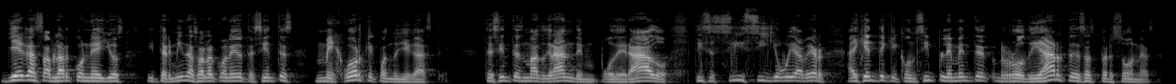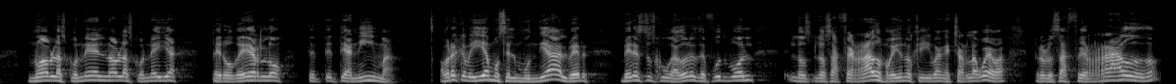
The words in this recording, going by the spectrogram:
llegas a hablar con ellos y terminas a hablar con ellos, te sientes mejor que cuando llegaste. Te sientes más grande, empoderado. Dices, sí, sí, yo voy a ver. Hay gente que con simplemente rodearte de esas personas, no hablas con él, no hablas con ella, pero verlo te, te, te anima. Ahora que veíamos el mundial, ver, ver estos jugadores de fútbol, los, los aferrados, porque hay unos que iban a echar la hueva, pero los aferrados, ¿no?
